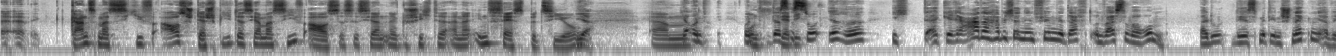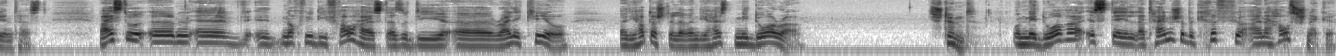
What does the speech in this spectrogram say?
äh, ganz massiv aus, der spielt das ja massiv aus. Das ist ja eine Geschichte einer Inzestbeziehung. Ja. Ähm, ja, und, und, und das ist so irre. Ich, da, gerade habe ich an den Film gedacht und weißt du warum? Weil du das mit den Schnecken erwähnt hast. Weißt du ähm, äh, noch, wie die Frau heißt, also die äh, Riley Keough, äh, die Hauptdarstellerin, die heißt Medora. Stimmt. Und Medora ist der lateinische Begriff für eine Hausschnecke.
